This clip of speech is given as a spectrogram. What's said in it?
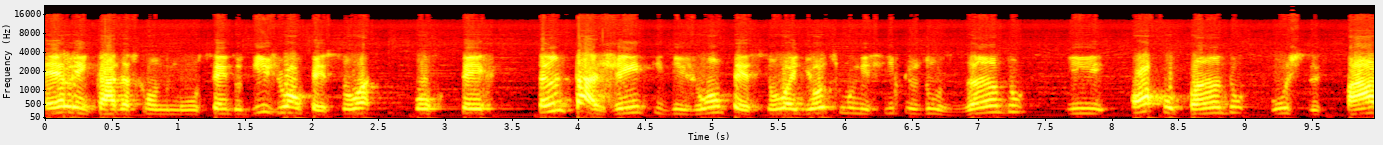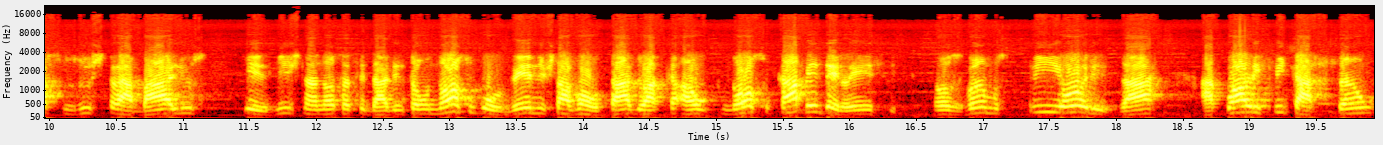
elencadas como sendo de João Pessoa, por ter tanta gente de João Pessoa e de outros municípios usando e ocupando os espaços, os trabalhos que existem na nossa cidade. Então, o nosso governo está voltado ao nosso cabedelense. Nós vamos priorizar a qualificação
